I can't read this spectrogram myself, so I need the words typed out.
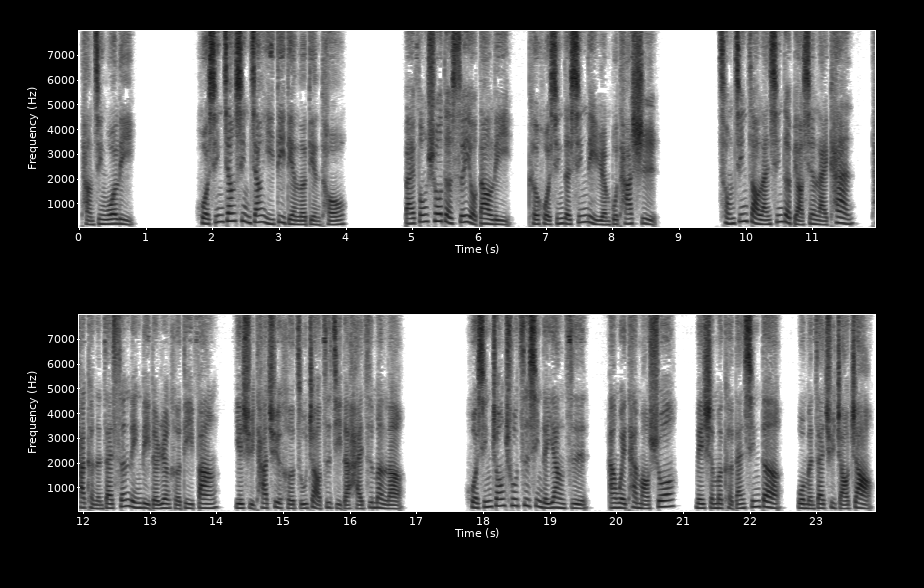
躺进窝里。火星将信将疑地点了点头。白风说的虽有道理，可火星的心里仍不踏实。从今早蓝星的表现来看，他可能在森林里的任何地方，也许他去河族找自己的孩子们了。火星装出自信的样子，安慰炭毛说：“没什么可担心的，我们再去找找，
